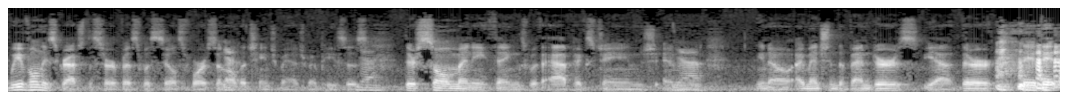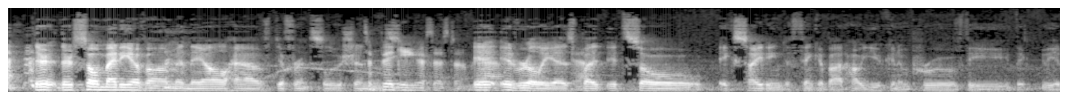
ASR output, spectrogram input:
We've only scratched the surface with Salesforce and Yeah. all the change management pieces. Yeah. There's so many things with App Exchange and. Yeah. You know, I mentioned the vendors. Yeah, they're, they, they, they're, there's so many of them, and they all have different solutions. It's a big ecosystem. It, yeah. it really is, Yeah. but it's so exciting to think about how you can improve the, the, the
